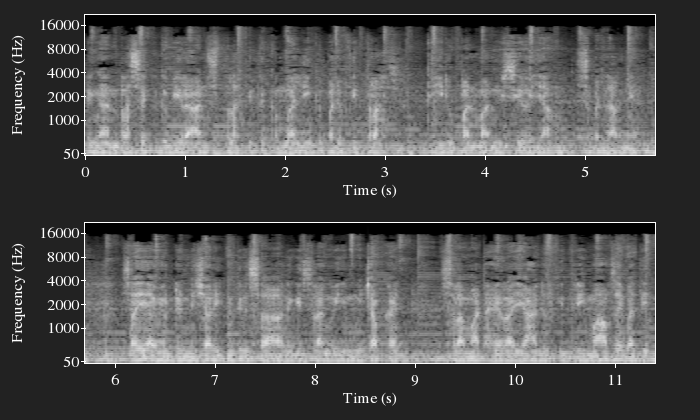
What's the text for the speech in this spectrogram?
dengan rasa kegembiraan setelah kita kembali kepada fitrah kehidupan manusia yang sebenarnya. Saya Amiruddin Mesyari, Menteri Besar Negeri Selangor ingin mengucapkan selamat Hari Raya Aidilfitri. Maaf saya batin.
